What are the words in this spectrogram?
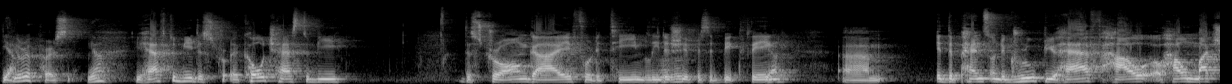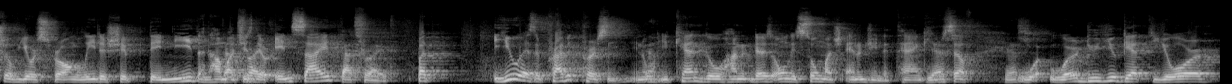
Yeah. You're a person. Yeah. You have to be the a coach has to be the strong guy for the team. Leadership mm-hmm. is a big thing. Yeah. Um, it depends on the group you have, how how much of your strong leadership they need, and how That's much is right. their inside. That's right. But you as a private person, you know, Yeah. you can't go hundred. There's only so much energy in the tank Yes. yourself. Yes. Wh- where do you get your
